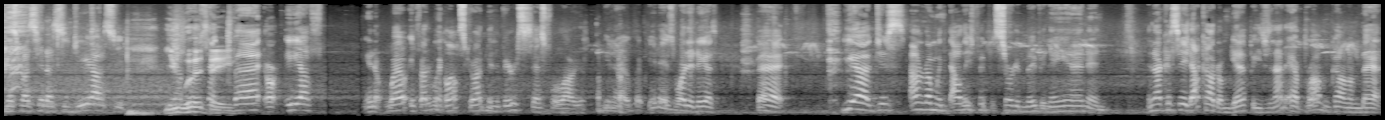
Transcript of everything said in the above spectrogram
That's what I said. I said, "Yeah." I said, You know, would say be. But or if, you know, well, if I'd went to law school, I'd been a very successful lawyer, you know. but it is what it is. But yeah, just I don't know when all these people started moving in, and and like I said, I called them yuppies, and I didn't have a problem calling them that.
